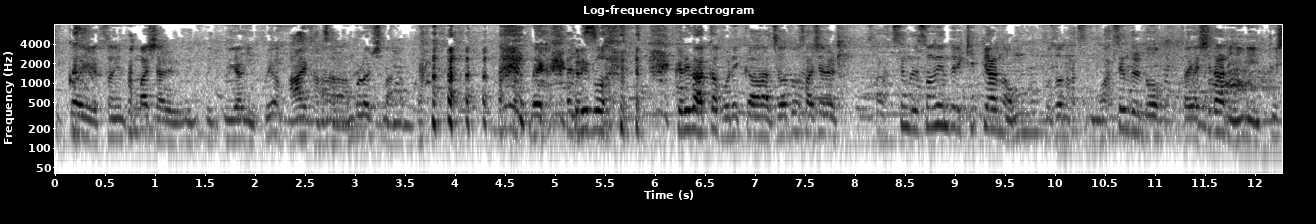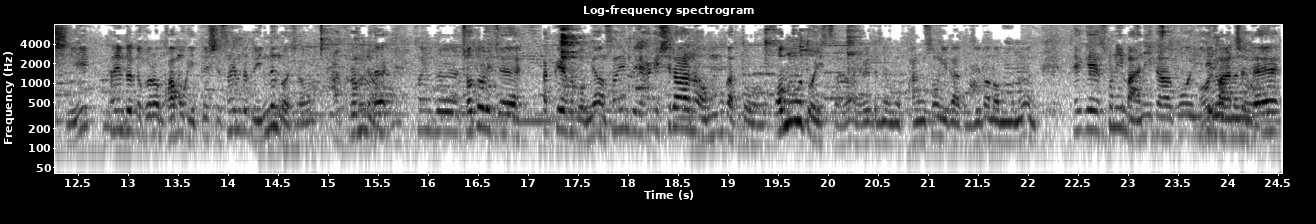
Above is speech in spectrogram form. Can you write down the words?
기꺼이 선생님 품마시 할 의- 의향이 있고요. 아이, 감사합니다. 안 불러주시면 안 합니다. 네, 그리고 그리고 아까 보니까 저도 사실 학생들 선생님들이 기피하는 업무 부서는 학생, 뭐 학생들도 자기가 시간이 이미 있듯이 선생님들도 그런 과목이 있듯이 선생님들도 있는 거죠. 아, 그럼요. 선생님들 저도 이제 학교에서 보면 선생님들이 하기 싫어하는 업무가 또 업무도 있어요. 예를 들면 뭐 방송이라든지 이런 업무는 되게 손이 많이 가고 일이 어렵죠. 많은데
